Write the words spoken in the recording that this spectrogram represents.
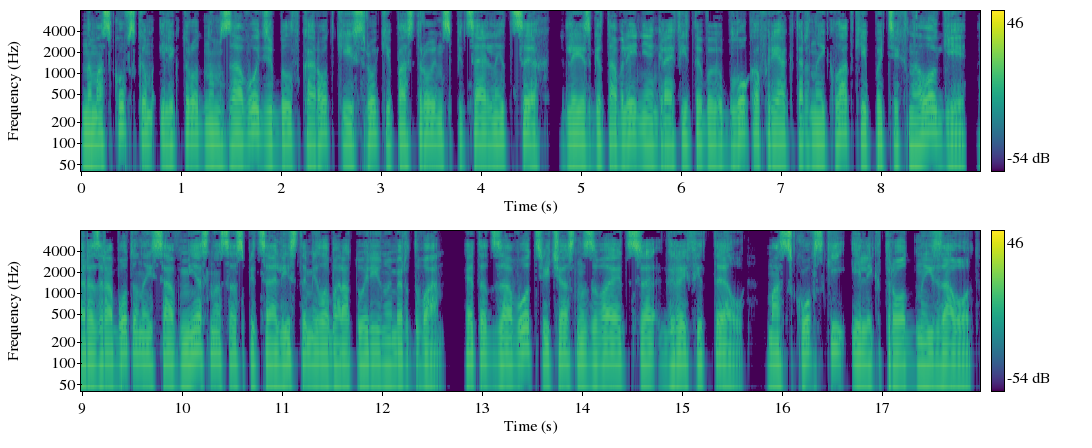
На московском электродном заводе был в короткие сроки построен специальный цех для изготовления графитовых блоков реакторной кладки по технологии, разработанной совместно со специалистами лаборатории номер 2. Этот завод сейчас называется «Графител» – Московский электродный завод.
